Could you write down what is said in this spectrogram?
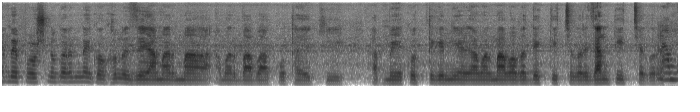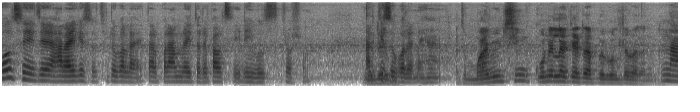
আপনি প্রশ্ন করেন নাই কখনো যে আমার মা আমার বাবা কোথায় কি? আপনি কোত্থেকে নিয়ে আমার মা বাবা দেখতে ইচ্ছা করে জানতে ইচ্ছা করে। না বলছে যে হারাই গেছে ছোটবেলায় তারপর আমরাই তোরে পালছি এটাই বলছি সবসময়। আর কিছু করে না হ্যাঁ। আচ্ছা ময়মন সিং কোন এলাকায় এটা আপনি বলতে পারেন না? না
